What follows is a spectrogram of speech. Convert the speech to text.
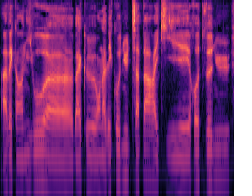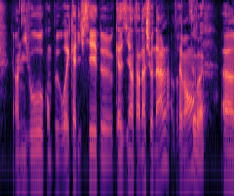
avec un niveau euh, bah, que on avait connu de sa part et qui est redevenu un niveau qu'on pourrait qualifier de quasi international, vraiment. C'est vrai. Euh,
